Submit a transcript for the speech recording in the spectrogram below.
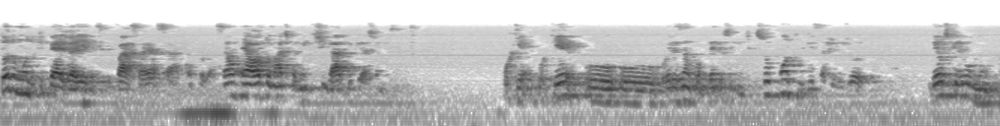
Todo mundo que pede a eles que faça essa comprovação é automaticamente xingado de criacionista. Por quê? Porque o, o, eles não compreendem o seguinte: sob o ponto de vista religioso, Deus criou o mundo.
